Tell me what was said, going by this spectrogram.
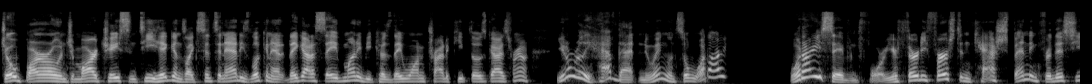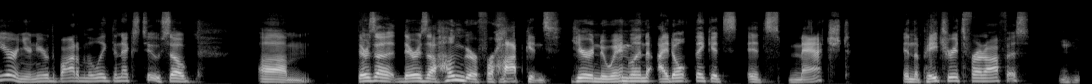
Joe Burrow and Ja'Marr Chase and Tee Higgins? Like Cincinnati's looking at it, they got to save money because they want to try to keep those guys around. You don't really have that in New England. So what are what are you saving for? You're 31st in cash spending for this year, and you're near the bottom of the league the next two. So, um, there's a there is a hunger for Hopkins here in New England. I don't think it's it's matched in the Patriots front office. Mm-hmm.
